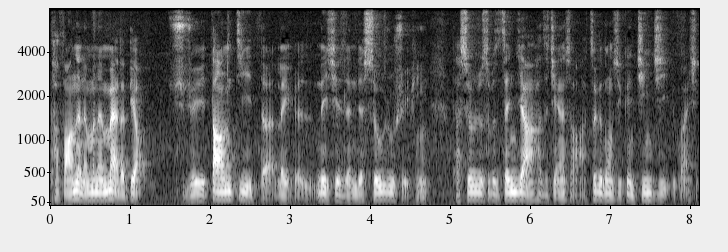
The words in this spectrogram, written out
他房子能不能卖得掉，取决于当地的那个那些人的收入水平，他收入是不是增加还是减少啊？这个东西跟经济有关系，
